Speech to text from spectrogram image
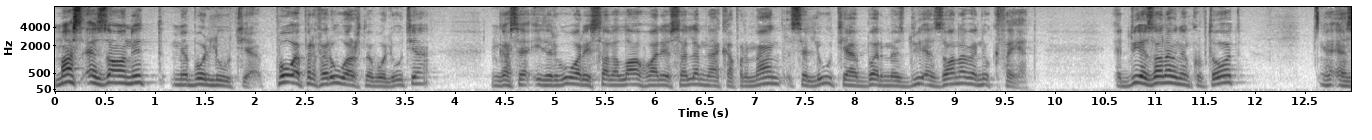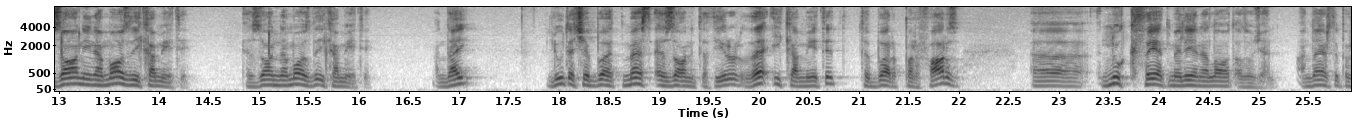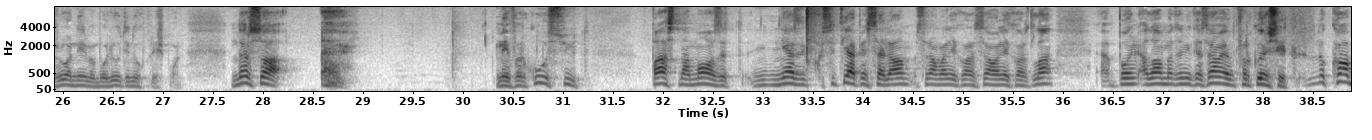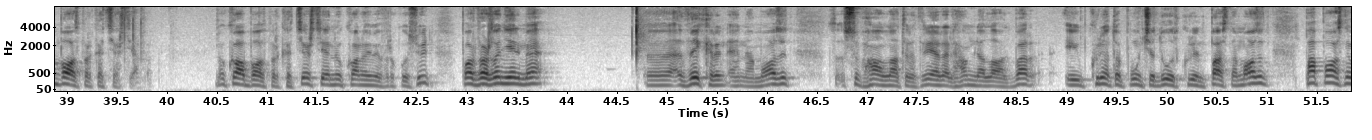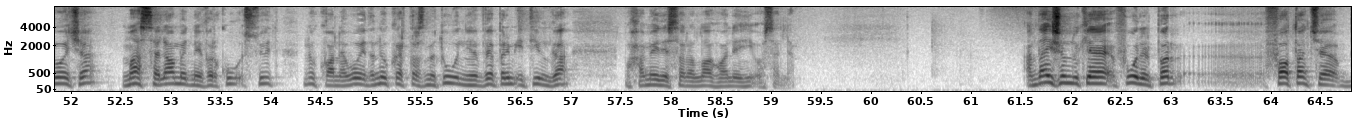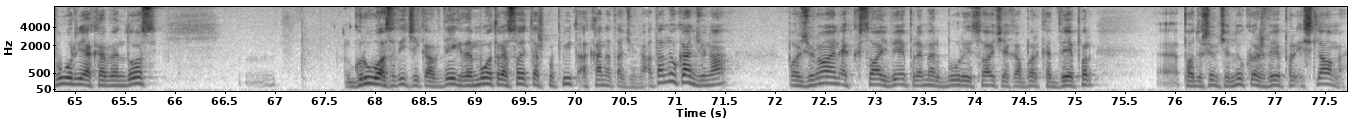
Mas ezanit me bo lutje, po e preferuar është me bo lutje, ngase i dërguari sallallahu alaihi wasallam na e ka përmend se lutja e bërë mes dy ezanave nuk kthehet. E dy ezanave nënkuptohet ezani i namazit dhe ikameti. Ezani i namazit dhe ikameti. Prandaj lutje që bëhet mes ezanit të thirrur dhe ikametit të bërë për farz nuk kthehet me lejen e Allahut azze ue xhel. Andaj është e preferuar njëri me bo lutje nuk prish punë. Ndërsa me fërku syt pas namazit njerëzit që si t'i japin selam, selam aleikum, selam aleikum rahmetullah, po Allah më të më kësam e fërkojnë syt. Nuk ka bazë për këtë çështje apo. Nuk ka bazë për këtë çështje, nuk ka nevojë me fërku syt, por vazhdon njëri me dhikrin e namazit, subhanallahu te treja dhe elhamdulilah Allahu akbar, i kryen ato punë që duhet kryen pas namazit, pa pas nevojë që mas selamit me fërku syt, nuk ka nevojë dhe nuk është transmetuar një veprim i tillë nga Muhamedi sallallahu alaihi wasallam. Andaj ishim duke folur për foton që burri ia ka vendos gruas së tij që ka vdekë dhe motra e saj tash po pyet a kanë ata gjynah. Ata nuk kanë gjynah, Por gjynahun e kësaj vepre e merr burri i saj që e ka bërë këtë vepër, padyshim që nuk është vepër islame,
